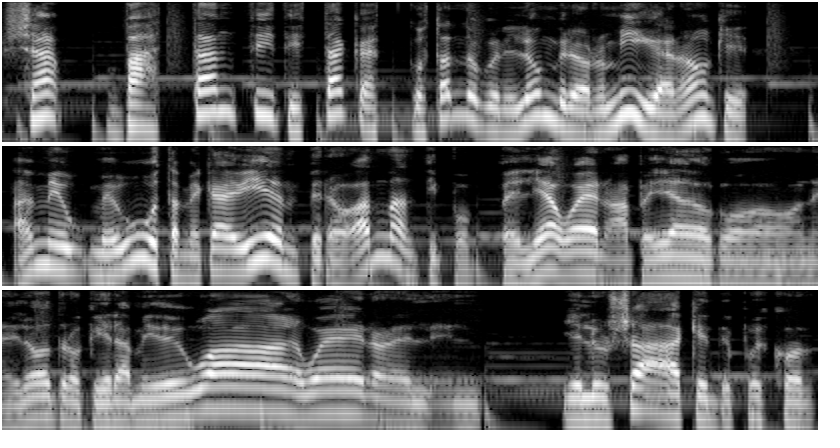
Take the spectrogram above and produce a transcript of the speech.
ya bastante te está costando con el hombre hormiga, ¿no? Que a mí me, gusta, me cae bien, pero Batman, tipo, pelea, bueno, ha peleado con el otro que era medio igual, bueno, el, el Yellow Jacket, después con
